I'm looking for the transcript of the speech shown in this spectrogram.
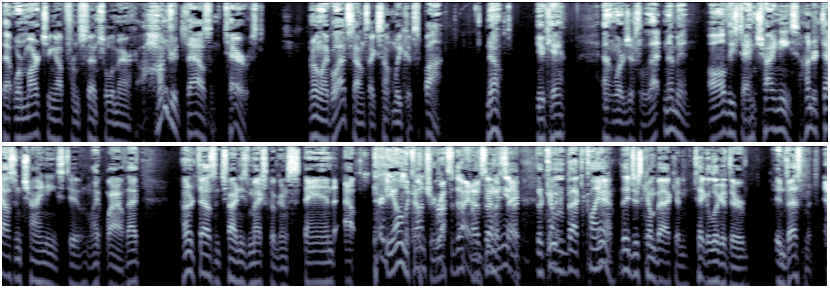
that were marching up from Central America. A hundred thousand terrorists. And I'm like, well, that sounds like something we could spot. No, you can't. And we're just letting them in. All these, and Chinese, 100,000 Chinese too. I'm like, wow, that 100,000 Chinese in Mexico are going to stand out. They already own the country. What's the Right, I was difference? gonna say. they're coming back to claim Yeah, it. they just come back and take a look at their investment.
